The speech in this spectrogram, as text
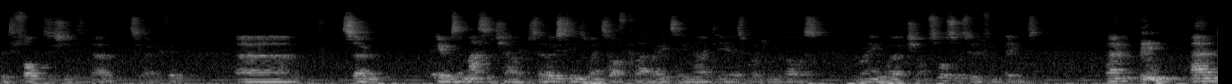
The default position is no to everything. Um, so it was a massive challenge. So those teams went off collaborating ideas, working with us, running workshops, all sorts of different things. Um, and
